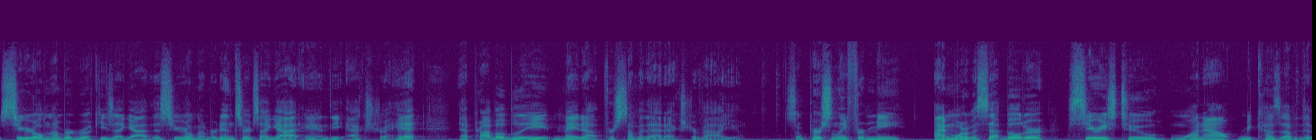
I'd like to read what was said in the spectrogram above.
serial numbered rookies I got, the serial numbered inserts I got, and the extra hit, that probably made up for some of that extra value. So, personally, for me, I'm more of a set builder. Series 2 won out because of the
